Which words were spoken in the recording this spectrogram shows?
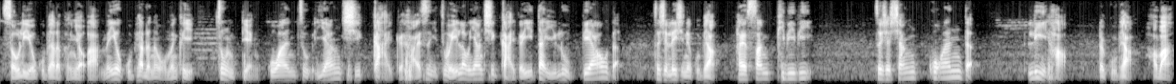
手里有股票的朋友啊，没有股票的呢，我们可以重点关注央企改革，还是围绕央企改革、一带一路标的这些类型的股票，还有三 PPP 这些相关的利好的股票，好吧？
